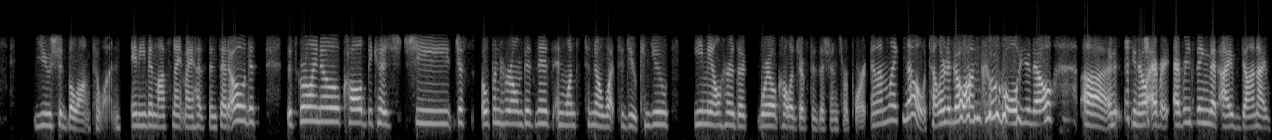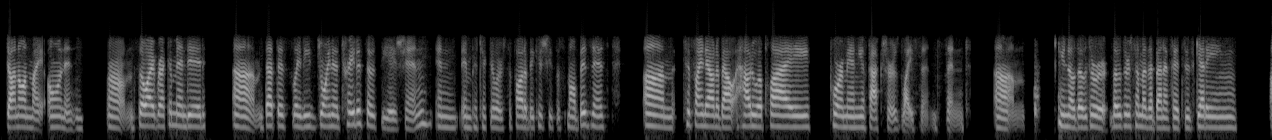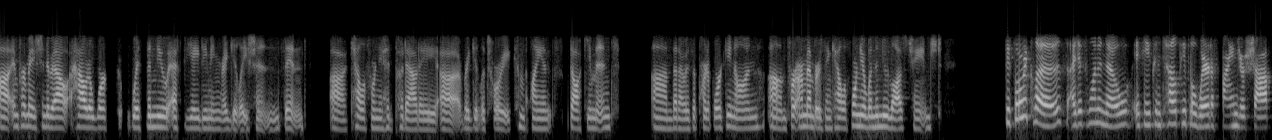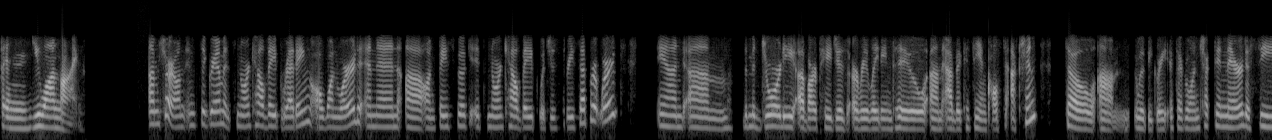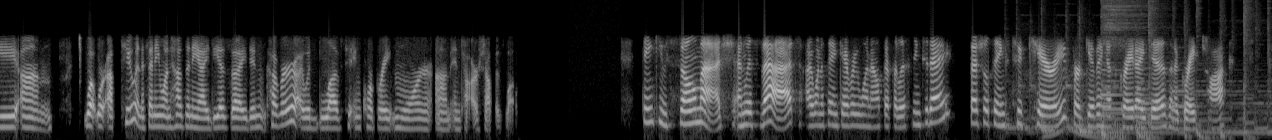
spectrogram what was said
you should belong to one. And even last night, my husband said, Oh, this this girl I know called because she just opened her own business and wants to know what to do. Can you email her the Royal College of Physicians report? And I'm like, no, tell her to go on Google, you know. Uh, you know, every everything that I've done, I've done on my own and um so I recommended um that this lady join a trade association in in particular SFATA because she's a small business um to find out about how to apply for a manufacturer's license and um, you know those are those are some of the benefits is getting uh, information about how to work with the new FDA deeming regulations and uh, California had put out a uh, regulatory compliance document um, that I was a part of working on um, for our members in California when the new laws changed. Before we close, I just want to know if you can tell people where to find your shop and you online. Um, sure. On Instagram, it's NorCal Vape Redding, all one word, and then uh, on Facebook, it's NorCal Vape, which is three separate words. And um, the majority of our pages are relating to um, advocacy and calls to action. So um, it would be great if everyone checked in there to see um, what we're up to. And if anyone has any ideas that I didn't cover, I would love to incorporate more um, into our shop as well. Thank you so much. And with that, I want to thank everyone out there for listening today. Special thanks to Carrie for giving us great ideas and a great talk.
